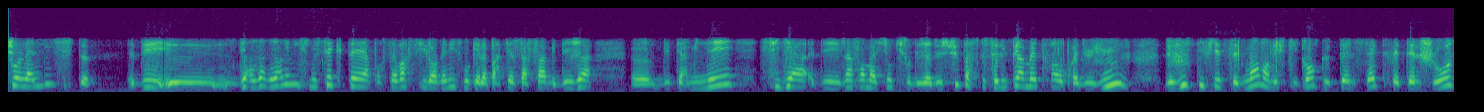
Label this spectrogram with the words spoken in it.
sur la liste des, euh, des, organismes sectaires pour savoir si l'organisme auquel appartient sa femme est déjà euh, déterminé, s'il y a des informations qui sont déjà dessus, parce que ça lui permettra auprès du juge de justifier de ses demandes en expliquant que telle secte fait telle chose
